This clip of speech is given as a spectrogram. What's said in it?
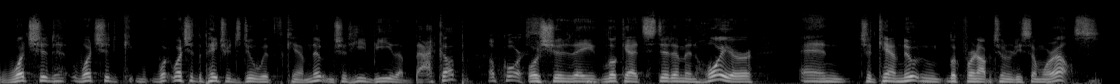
what should what should what, what should the Patriots do with Cam Newton? Should he be the backup, Of course. or should they look at Stidham and Hoyer? And should Cam Newton look for an opportunity somewhere else?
